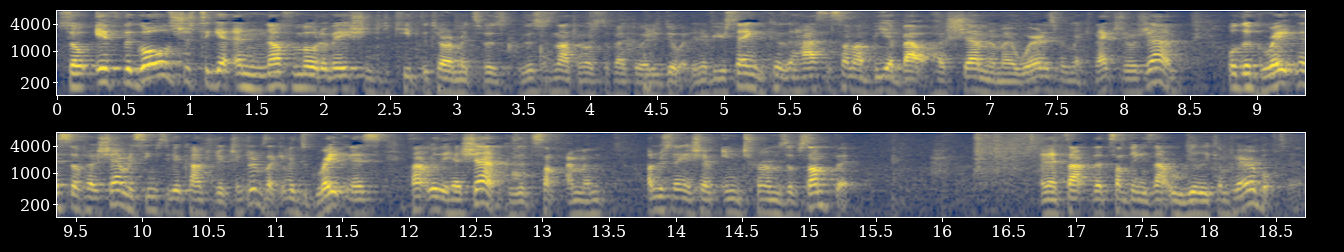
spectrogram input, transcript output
So if the goal is just to get enough motivation to keep the Torah mitzvahs, this is not the most effective way to do it. And if you're saying because it has to somehow be about Hashem and my awareness of my connection to Hashem, well, the greatness of Hashem, it seems to be a contradiction in terms. Like if it's greatness, it's not really Hashem because it's some, I'm understanding Hashem in terms of something, and it's not that something is not really comparable to Him.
